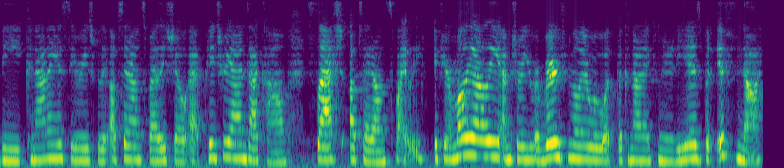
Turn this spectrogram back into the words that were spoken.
the Knanaya series for the Upside Down Smiley Show at patreon.com slash upside down smiley. If you're Malayali, I'm sure you are very familiar with what the Knanaya community is, but if not,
